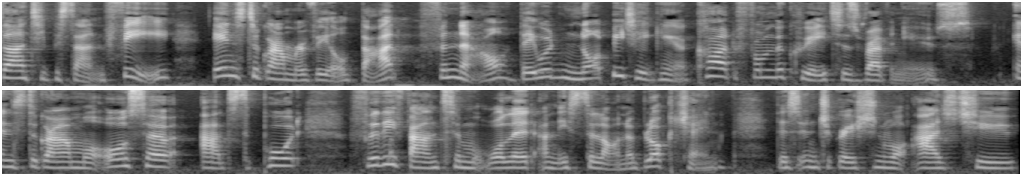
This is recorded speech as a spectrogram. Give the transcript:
30% fee, Instagram revealed that, for now, they would not be taking a cut from the creators' revenues. Instagram will also add support for the Phantom wallet and the Solana blockchain. This integration will add to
